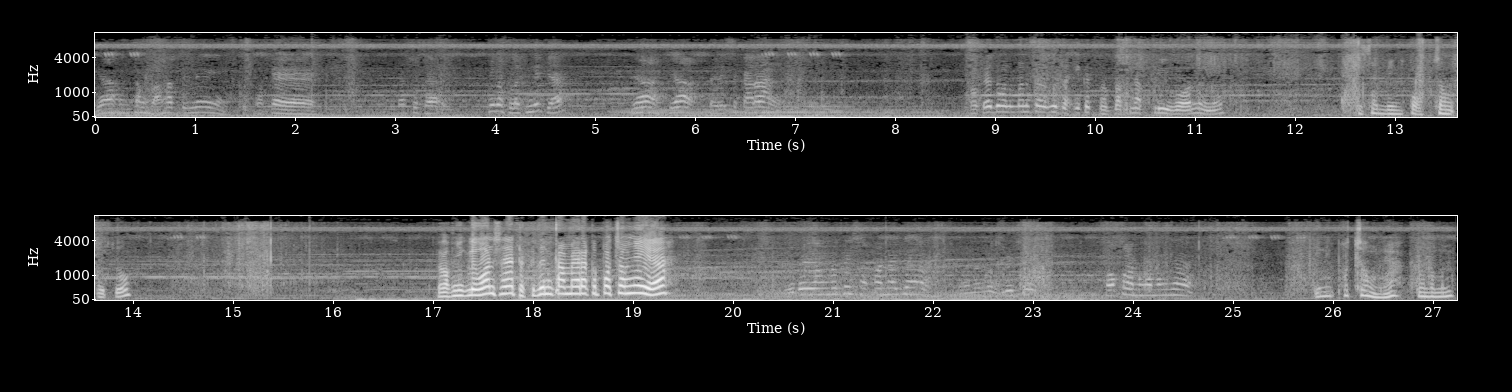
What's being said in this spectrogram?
ya kencang banget ini Oke. Kita sudah 15 menit ya ya ya dari sekarang. Oke teman-teman saya sudah ikat bapaknya Kliwon ini di samping pocong itu. Bapaknya Kliwon saya deketin kamera ke pocongnya ya. udah yang penting sopan aja sopan ngomongnya Ini pocongnya teman-teman.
